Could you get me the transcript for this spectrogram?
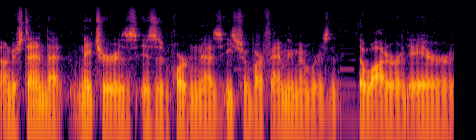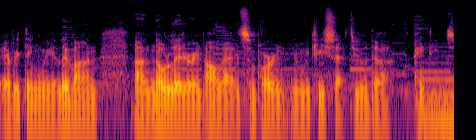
understand that nature is, is as important as each of our family members, the water, the air, everything we live on, uh, no litter and all that, it's important, and we teach that through the paintings.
